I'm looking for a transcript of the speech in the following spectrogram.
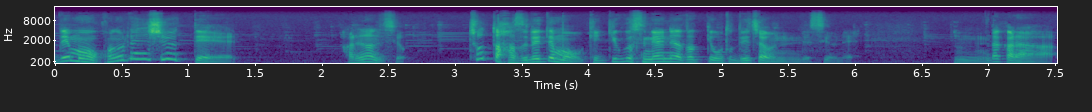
でもこの練習ってあれなんですよ。ちょっと外れても結局スネアに当たって音出ちゃうんですよね。うん、だから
